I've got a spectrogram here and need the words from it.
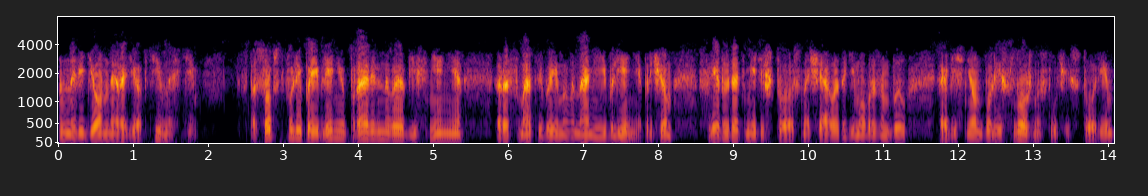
наведенной радиоактивности, способствовали появлению правильного объяснения рассматриваемого нами явления, причем следует отметить, что сначала таким образом был объяснен более сложный случай с торием,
